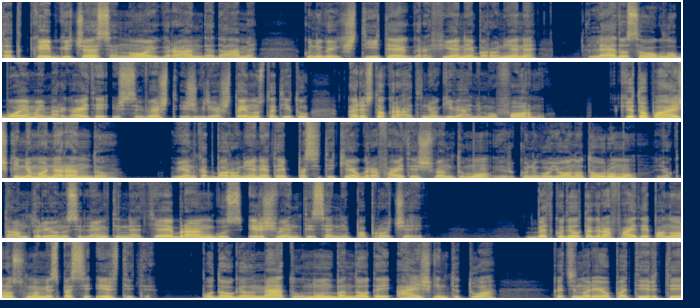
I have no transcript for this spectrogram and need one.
Tad kaipgi čia senoji grandė dame, kunigaikštytė, grafienė, baronienė leido savo globojamai mergaitiai išsivežti iš griežtai nustatytų aristokratinio gyvenimo formų. Kito paaiškinimo nerandu. Vien kad baronienė taip pasitikėjo grafaitės šventumu ir kunigo Jono taurumu, jog tam turėjo nusilenkti net jai brangus ir šventi seni papročiai. Bet kodėl ta grafaitė panoro su mumis pasiirstyti? Po daugel metų nun bandau tai aiškinti tuo, kad ji norėjo patirti,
